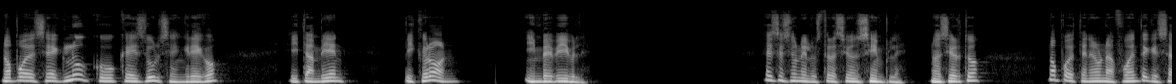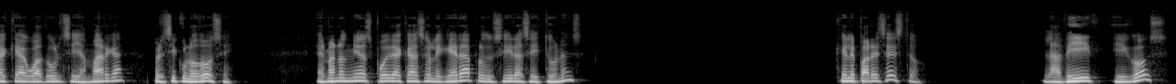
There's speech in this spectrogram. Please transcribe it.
No puede ser glucu, que es dulce en griego, y también picrón, imbebible. Esa es una ilustración simple, ¿no es cierto? No puede tener una fuente que saque agua dulce y amarga. Versículo 12. Hermanos míos, ¿puede acaso la higuera producir aceitunas? ¿Qué le parece esto? ¿La vid higos?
